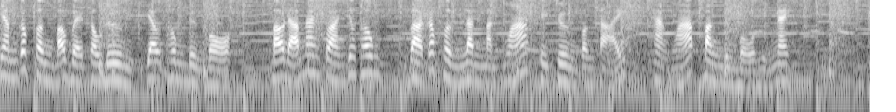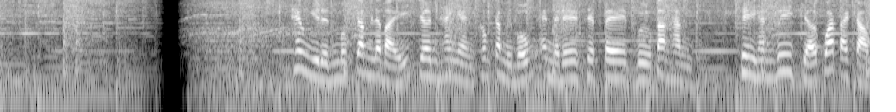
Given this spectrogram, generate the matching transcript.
nhằm góp phần bảo vệ cầu đường, giao thông đường bộ, bảo đảm an toàn giao thông và góp phần lành mạnh hóa thị trường vận tải hàng hóa bằng đường bộ hiện nay. Theo Nghị định 107 trên 2014 NDCP vừa ban hành, thì hành vi chở quá tải trọng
